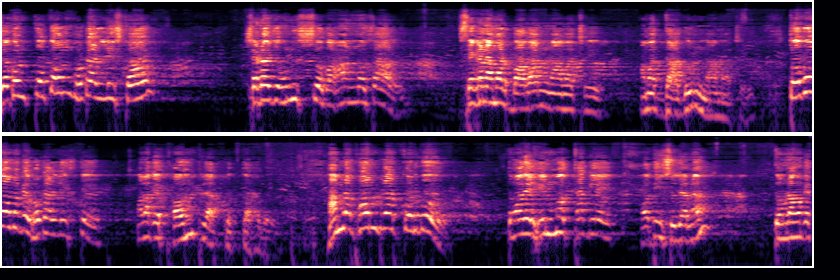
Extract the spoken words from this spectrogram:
যখন প্রথম ভোটার লিস্ট হয়, সেটা হচ্ছে উনিশশো সাল। সেখানে আমার বাবার নাম আছে, আমার দাদুর নাম আছে। তবুও আমাকে ভোটার লিস্টে আমাকে ফর্ম ফিল করতে হবে। আমরা ফর্ম ফিল করব। তোমাদের হিম্মত থাকলে অতি সুজানা। তোমরা আমাকে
